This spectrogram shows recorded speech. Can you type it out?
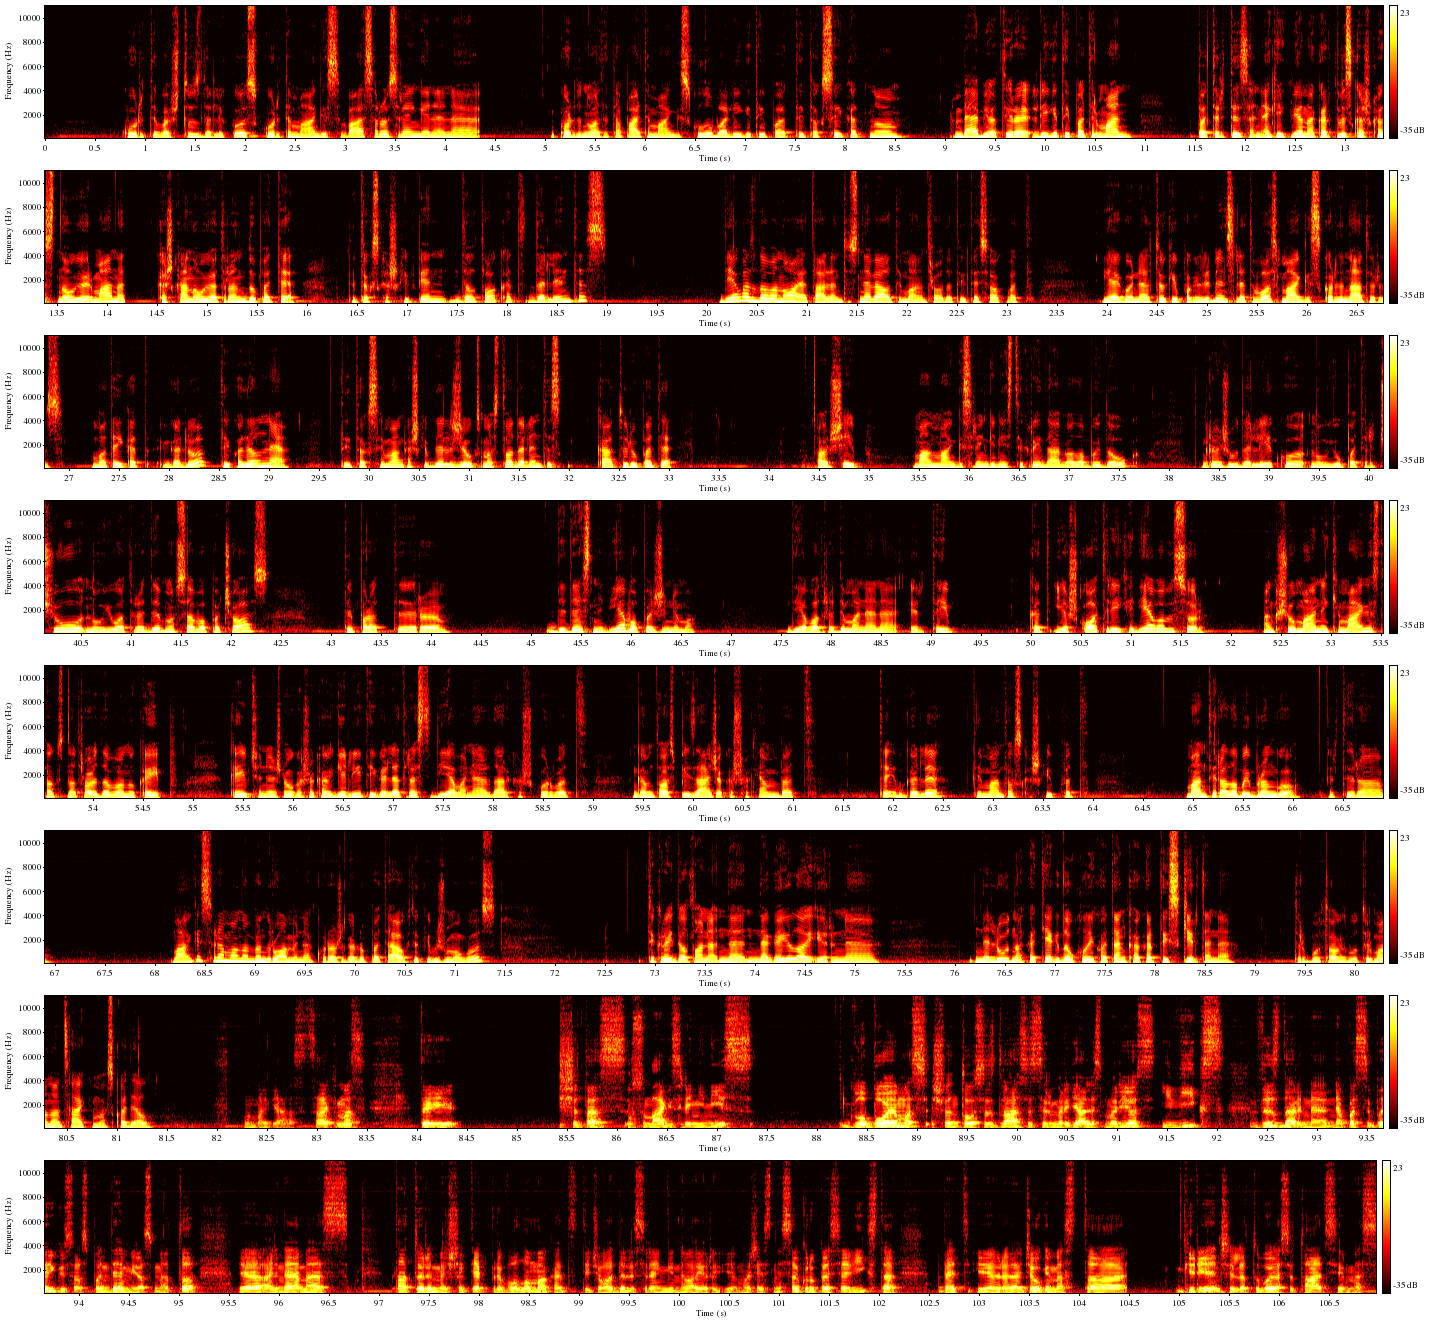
Kurti va šitus dalykus, kurti magis vasaros renginį, ne, koordinuoti tą patį magis klubą lygiai taip pat. Tai toksai, kad, nu, be abejo, tai yra lygiai taip pat ir man patirtis, ne, kiekvieną kartą vis kažkas naujo ir man kažką naujo atrandu pati. Tai toks kažkaip vien dėl to, kad dalintis, Dievas dovanoja talentus, ne veltui, man atrodo, tai tiesiog, vat, jeigu ne tu kaip pagrindinis Lietuvos magis koordinatorius, matai, kad galiu, tai kodėl ne? Tai toksai man kažkaip dėl džiaugsmas tuo dalintis, ką turiu pati. Ir šiaip, man magis renginys tikrai davė labai daug gražių dalykų, naujų patirčių, naujų atradimų savo pačios, taip pat ir didesnį Dievo pažinimą, Dievo atradimą, ne, ne, ir taip, kad ieškoti reikia Dievo visur. Anksčiau man iki magijos toks netrodavo, nu kaip, kaip čia, nežinau, kažkokio gėlytį gali atrasti Dievą, ne, ar dar kažkur, vat, gamtos peizažą kažkokiam, bet taip, gali. Tai man toks kažkaip, vat, man tai yra labai brangu. Ir tai yra magis yra mano bendruomenė, kur aš galiu pati aukti kaip žmogus. Tikrai dėl to ne, ne, negaila ir ne, neliūdna, kad tiek daug laiko tenka kartais skirti, ne. Turbūt toks būtų ir mano atsakymas, kodėl. Labai geras atsakymas. Tai šitas mūsų magis renginys, globojamas šventosios dvasios ir mergelės Marijos įvyks vis dar ne, nepasibaigusios pandemijos metu, e, ar ne, mes tą turim ir šiek tiek privalumą, kad didžioji dalis renginio ir, mažesnėse grupėse vyksta, bet ir džiaugiamės tą gerėjančią Lietuvoje situaciją ir mes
